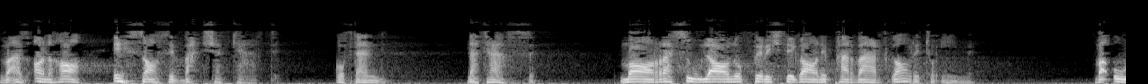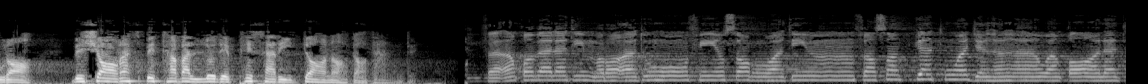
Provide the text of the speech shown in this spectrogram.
و از آنها احساس وحشت کرد. گفتند نترس ما رسولان و فرشتگان پروردگار تو ایم و او را بشارت به تولد پسری دانا دادند. فأقبلت امرأته في صرة فصكت وجهها وقالت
